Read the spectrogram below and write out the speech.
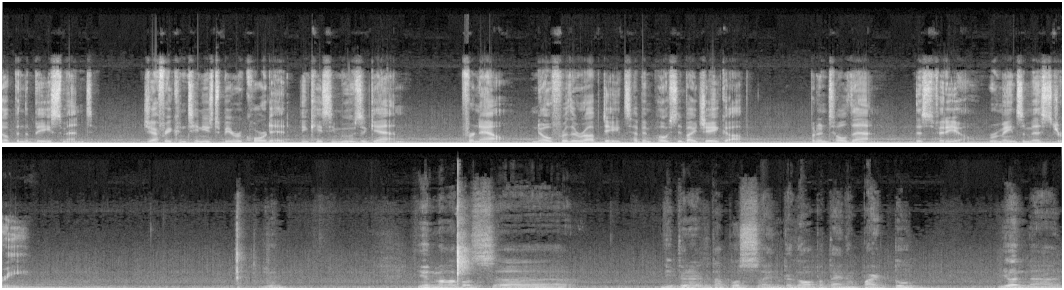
up in the basement. Jeffrey continues to be recorded in case he moves again. For now, no further updates have been posted by Jacob, but until then, this video remains a mystery. Yun. Mga boss, uh, dito na natatapos ay gagawa pa tayo ng part 2. Yun, uh,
